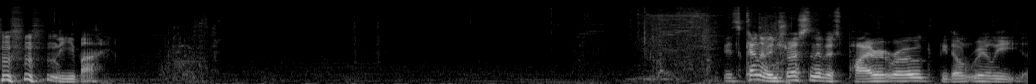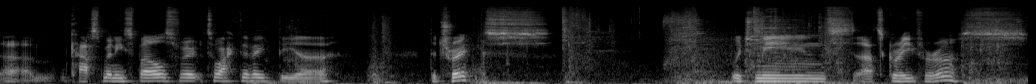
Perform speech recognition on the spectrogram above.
Are you back? It's kind of interesting if it's pirate rogue. They don't really um, cast many spells for to activate the uh, the tricks which means that's great for us.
